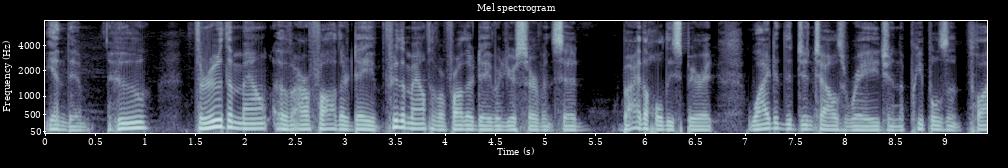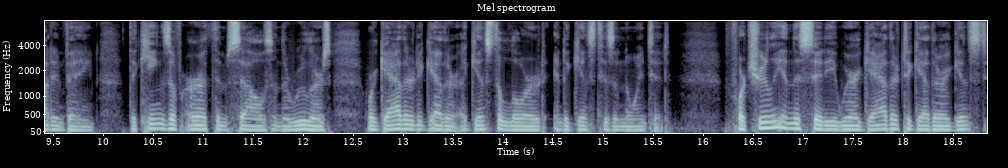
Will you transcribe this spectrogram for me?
in them? Who through the mouth of our father David through the mouth of our father David, your servant said, by the Holy Spirit, why did the Gentiles rage and the peoples plot in vain? The kings of earth themselves and the rulers were gathered together against the Lord and against his anointed. For truly in this city we are gathered together against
